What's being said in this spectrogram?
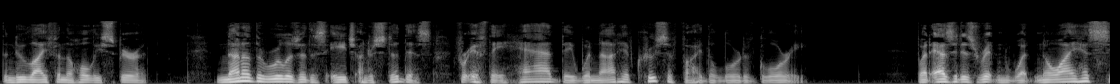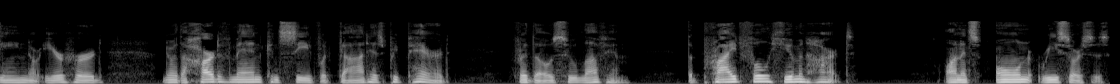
the new life in the Holy Spirit. None of the rulers of this age understood this, for if they had, they would not have crucified the Lord of glory. But as it is written, what no eye has seen, nor ear heard, nor the heart of man conceived, what God has prepared for those who love him. The prideful human heart, on its own resources,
